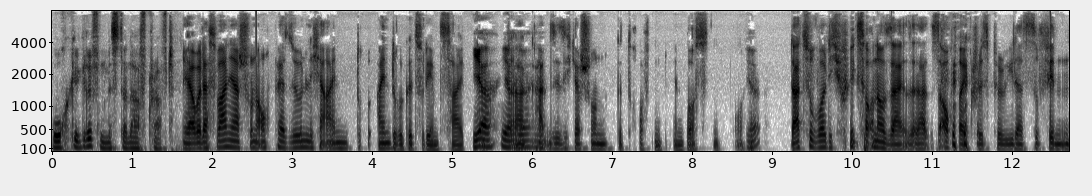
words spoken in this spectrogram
hochgegriffen, Mr. Lovecraft. Ja, aber das waren ja schon auch persönliche Eindrücke zu dem Zeitpunkt. Ja, ja. Da ja, hatten ja. sie sich ja schon getroffen in Boston. Ja. Dazu wollte ich übrigens auch noch sagen, das ist auch bei Chris Peridas zu finden.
